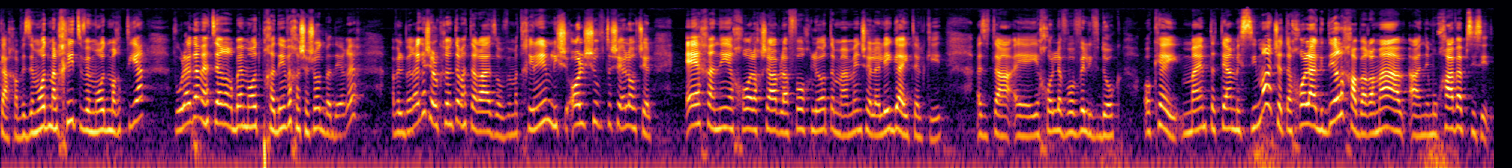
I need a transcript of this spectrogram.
ככה, וזה מאוד מלחיץ ומאוד מרתיע, ואולי גם מייצר הרבה מאוד פחדים וחששות בדרך, אבל ברגע שלוקחים את המטרה הזו ומתחילים לשאול שוב את השאלות של איך אני יכול עכשיו להפוך להיות המאמן של הליגה האיטלקית, אז אתה אה, יכול לבוא ולבדוק, אוקיי, מהם תתי המשימות שאתה יכול להגדיר לך ברמה הנמוכה והבסיסית.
